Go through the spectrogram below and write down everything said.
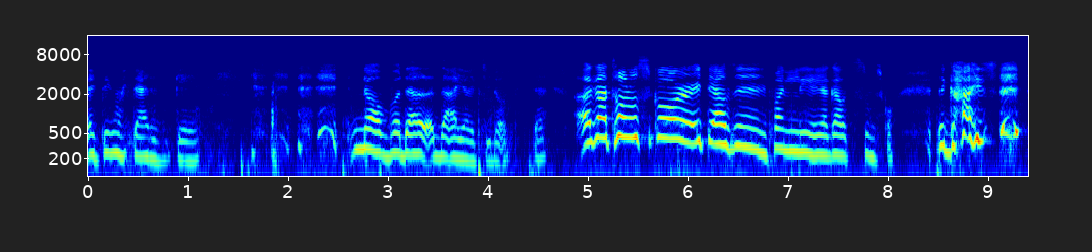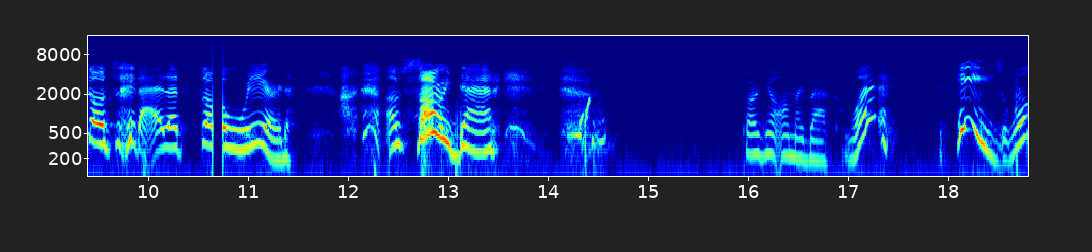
I think my dad is gay. no, but that, that I actually don't that. I got total score 8,000. Finally, I got some score. The guys don't say that. That's so weird. I'm sorry, Dad. Target on my back. What? He's what?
